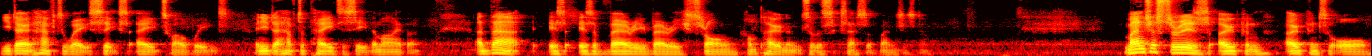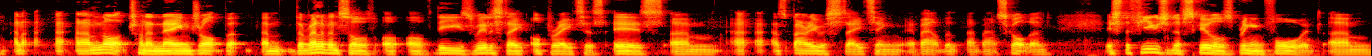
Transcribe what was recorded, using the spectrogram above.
You don't have to wait six, eight, 12 weeks, and you don't have to pay to see them either. And that is, is a very, very strong component to the success of Manchester. Manchester is open, open to all, and, I, am not trying to name drop, but um, the relevance of, of, of, these real estate operators is, um, as Barry was stating about the, about Scotland, it's the fusion of skills bringing forward um,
